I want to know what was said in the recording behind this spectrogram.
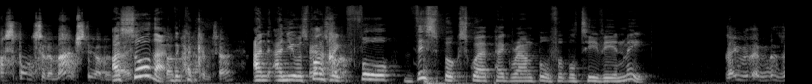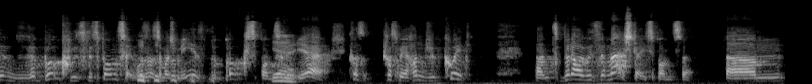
I sponsored a match the other day. I saw that because, Peckham Town. and and you were sponsoring Yeah. for this book, Square Peg Round Ball, Football TV, and me. They were, the, the, the book was the sponsor. It wasn't so much me as the book sponsored Yeah. it. Yeah, cost cost me a hundred quid, and, but I was the match day sponsor, um,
